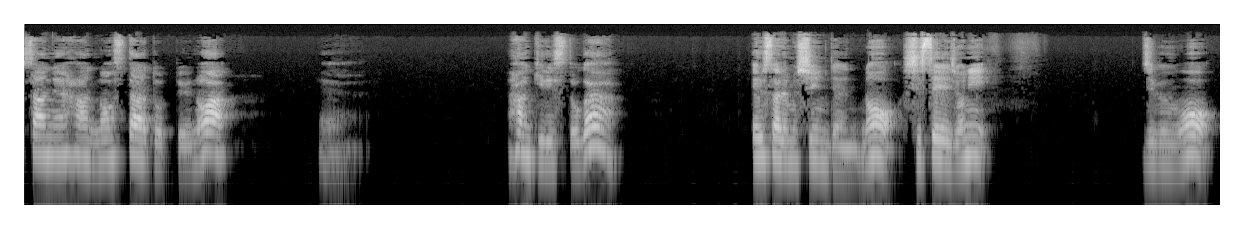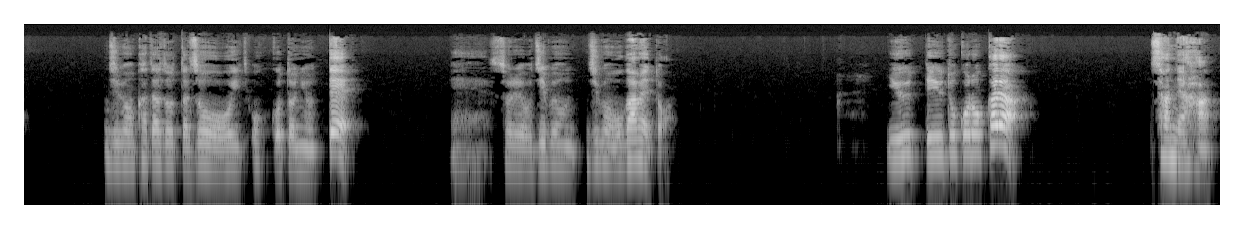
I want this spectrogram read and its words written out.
3年半のスタートっていうのは、えー、反キリストがエルサレム神殿の死聖所に自分を、自分をかたどった像を置くことによって、えー、それを自分、自分を拝めと言うっていうところから3年半っ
